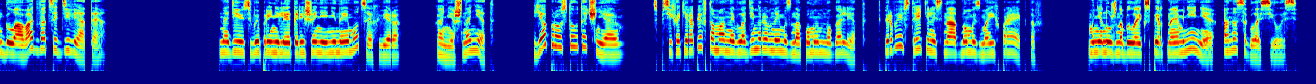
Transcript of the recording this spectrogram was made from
Глава 29. Надеюсь, вы приняли это решение не на эмоциях, Вера? Конечно, нет. Я просто уточняю. С психотерапевтом Анной Владимировной мы знакомы много лет. Впервые встретились на одном из моих проектов. Мне нужно было экспертное мнение, она согласилась.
